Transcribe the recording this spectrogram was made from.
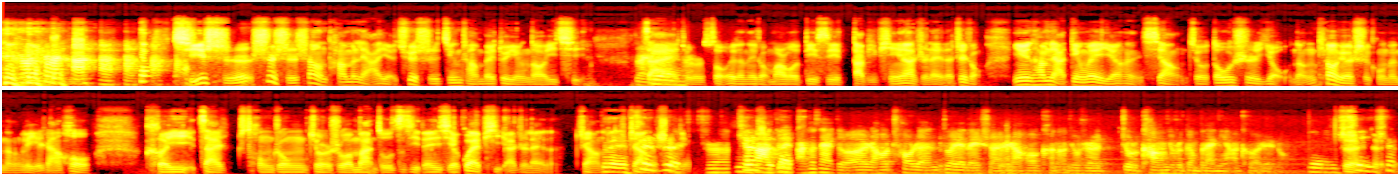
其实事实上他们俩也确实经常被对应到一起。在就是所谓的那种 Marvel DC 大比拼啊之类的这种，因为他们俩定位也很像，就都是有能跳跃时空的能力，然后可以在从中就是说满足自己的一些怪癖啊之类的这样的对这样的甚至设定。是甚至在灭霸对达克赛德，然后超人对雷神，然后可能就是就是康就是跟布莱尼亚克这种。对，甚甚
